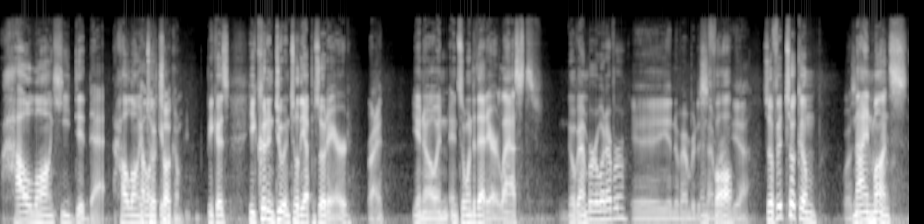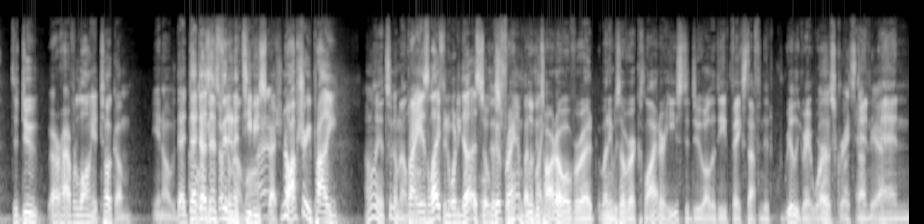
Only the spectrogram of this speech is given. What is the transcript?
how long he did that. How long How it long took, it took him. Because he couldn't do it until the episode aired. right. You know, and, and so when did that air? Last November or whatever? Yeah, yeah, November, December. fall? Yeah. So if it took him nine months to do, or however long it took him, you know, that, that don't think it doesn't fit in a TV long. special. No, I'm sure he probably, I don't think it took him that long. by his life and what he does. So Well, 'cause good for Frank him. But I'm like, over at when he was over at Collider, he used to do all the deep fake stuff and did really great work. That was great stuff, And, yeah. and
